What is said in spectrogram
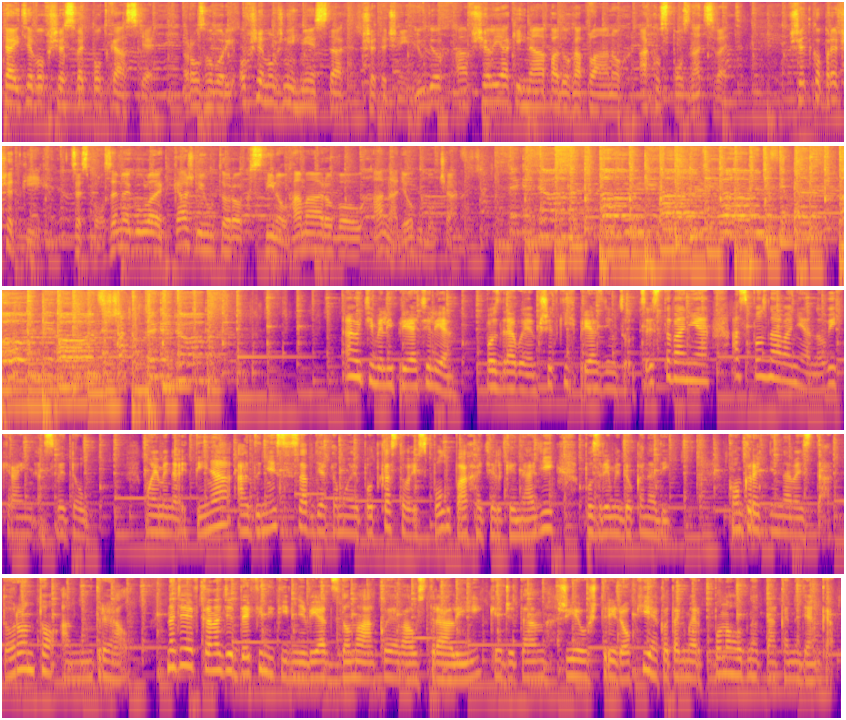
Vítajte vo Všesvet podcaste. Rozhovory o všemožných miestach, všetečných ľuďoch a všelijakých nápadoch a plánoch, ako spoznať svet. Všetko pre všetkých. Cez pol Zemegule každý útorok s Tínou Hamárovou a Naďou Hubučan. Ahojte milí priatelia. Pozdravujem všetkých priaznivcov cestovania a spoznávania nových krajín a svetov. Moje meno je Tina a dnes sa vďaka mojej podcastovej spolupáchateľke Nadi pozrieme do Kanady. Konkrétne na mesta Toronto a Montreal. Nadia je v Kanade definitívne viac doma ako je v Austrálii, keďže tam žije už 3 roky ako takmer plnohodnotná kanadianka.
